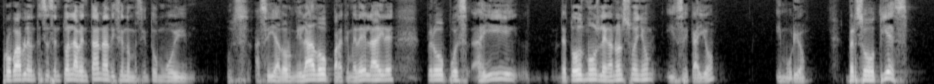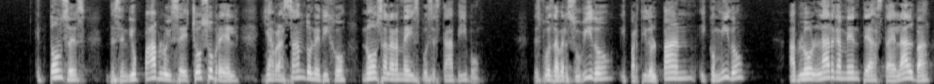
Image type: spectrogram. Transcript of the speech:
probablemente se sentó en la ventana diciendo me siento muy, pues así adormilado para que me dé el aire, pero pues ahí de todos modos le ganó el sueño y se cayó y murió. Verso 10. Entonces descendió Pablo y se echó sobre él y abrazándole dijo, no os alarméis, pues está vivo. Después de haber subido y partido el pan y comido, habló largamente hasta el alba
